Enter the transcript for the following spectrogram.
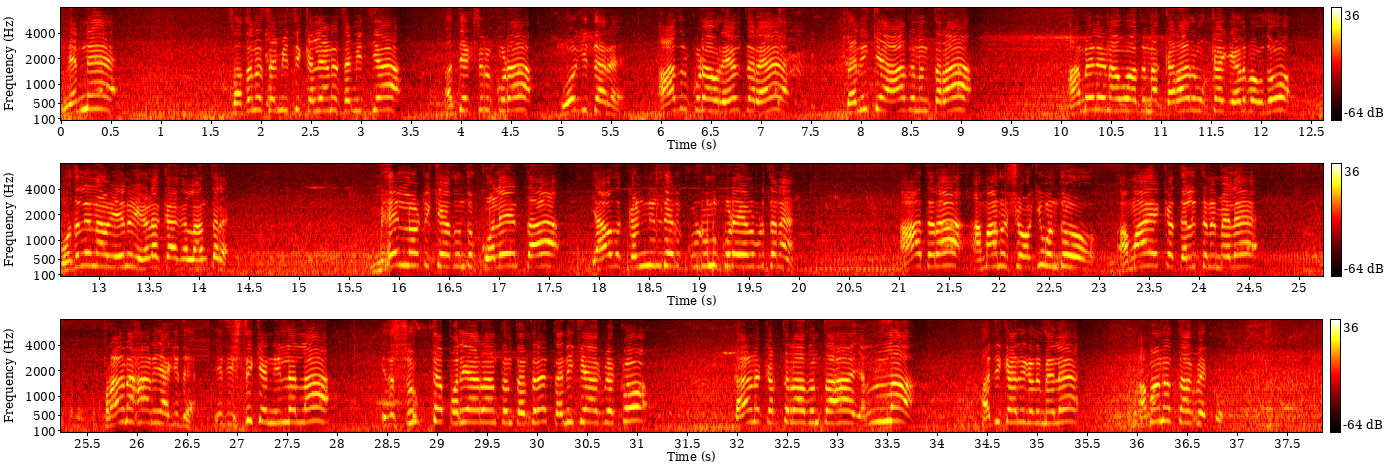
ನಿನ್ನೆ ಸದನ ಸಮಿತಿ, ಕಲ್ಯಾಣ ಸಮಿತಿಯ ಅಧ್ಯಕ್ಷರು ಕೂಡ ಹೋಗಿದ್ದಾರೆ. ಆದರೂ ಕೂಡ ಅವ್ರು ಹೇಳ್ತಾರೆ, ತನಿಖೆ ಆದ ನಂತರ ಆಮೇಲೆ ನಾವು ಅದನ್ನು ಕರಾರುವಕ್ಕಾಗಿ ಹೇಳ್ಬೋದು ಮೊದಲೇ ನಾವು ಏನು ಹೇಳೋಕ್ಕಾಗಲ್ಲ ಅಂತಾರೆ. ಮೇಲ್ನೋಟಕ್ಕೆ ಅದೊಂದು ಕೊಲೆ ಅಂತ ಯಾವುದು ಕಣ್ಣಿಲ್ದೇ ಕೂಡ ಕೂಡ ಹೇಳ್ಬಿಡ್ತಾನೆ. ಆ ಥರ ಅಮಾನುಷವಾಗಿ ಒಂದು ಅಮಾಯಕ ದಲಿತನ ಮೇಲೆ ಪ್ರಾಣಹಾನಿಯಾಗಿದೆ. ಇದು ಇಷ್ಟಕ್ಕೆ ನಿಲ್ಲಲ್ಲ. ಇದು ಸೂಕ್ತ ಪರಿಹಾರ ಅಂತಂತಂದರೆ ತನಿಖೆ ಆಗಬೇಕು. ಕಾರಣಕರ್ತರಾದಂತಹ ಎಲ್ಲ ಅಧಿಕಾರಿಗಳ ಮೇಲೆ ಅಮಾನತ್ತಾಗಬೇಕು.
